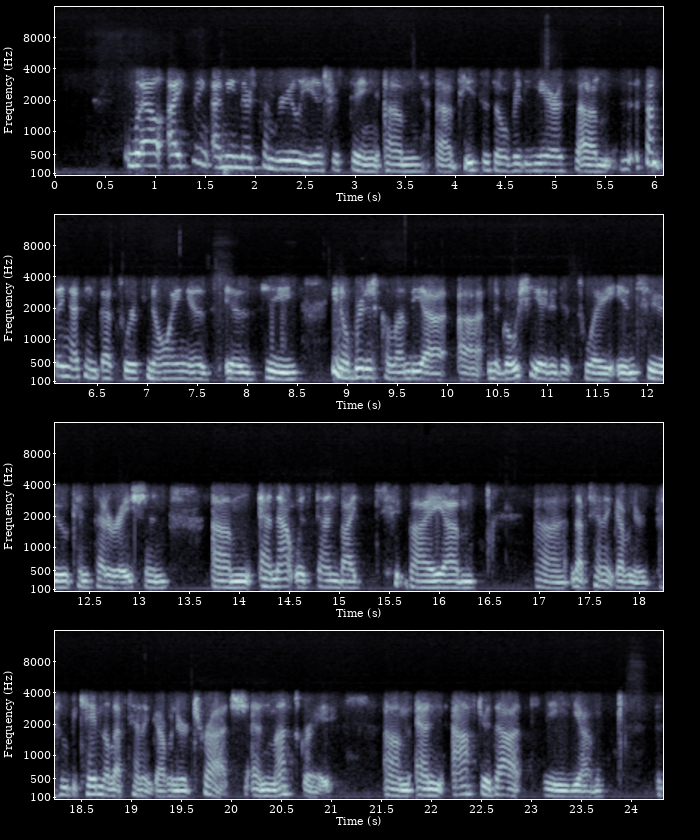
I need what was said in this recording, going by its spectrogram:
Well, I think, I mean, there's some really interesting um, uh, pieces over the years. Um, something I think that's worth knowing is, is the, you know, British Columbia uh, negotiated its way into Confederation, um, and that was done by, by um, uh, Lieutenant Governor, who became the Lieutenant Governor Trutch and Musgrave. Um, and after that, the um,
